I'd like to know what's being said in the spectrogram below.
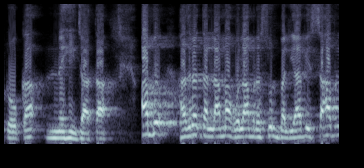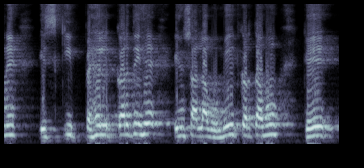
टोका नहीं जाता। अब हज़रत अल्लामा गुलाम रसूल बलियावी साहब ने इसकी पहल कर दी है। इनशाला उम्मीद करता हूँ कि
